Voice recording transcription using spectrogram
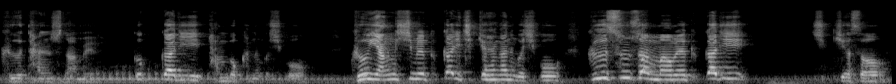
그 단순함을 끝까지 반복하는 것이고 그 양심을 끝까지 지켜 행하는 것이고 그 순수한 마음을 끝까지 지켜서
